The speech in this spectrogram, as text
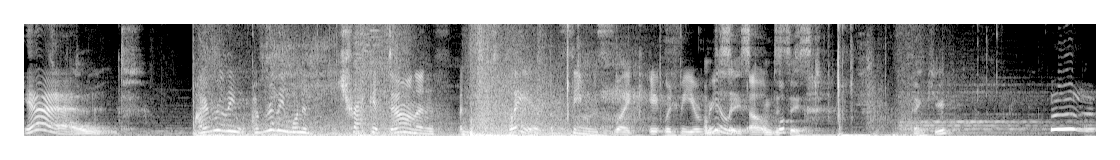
Yeah, Old. I really, I really wanted to track it down and and play it. It seems like it would be a I'm really. deceased. oh, I'm whoops. deceased. Thank you. Oh.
